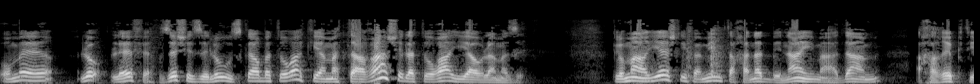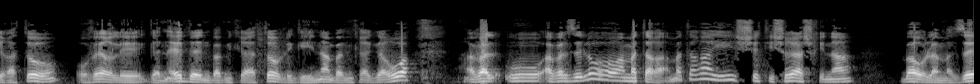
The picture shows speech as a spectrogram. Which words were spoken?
אומר, לא, להפך, זה שזה לא הוזכר בתורה, כי המטרה של התורה היא העולם הזה. כלומר, יש לפעמים תחנת ביניים, האדם, אחרי פטירתו, עובר לגן עדן במקרה הטוב, לגיהינם במקרה הגרוע, אבל, הוא, אבל זה לא המטרה. המטרה היא שתשרה השכינה בעולם הזה,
